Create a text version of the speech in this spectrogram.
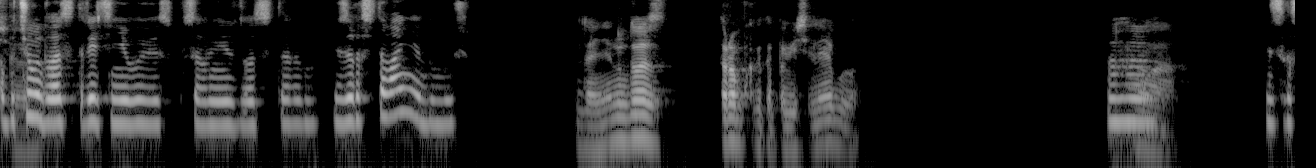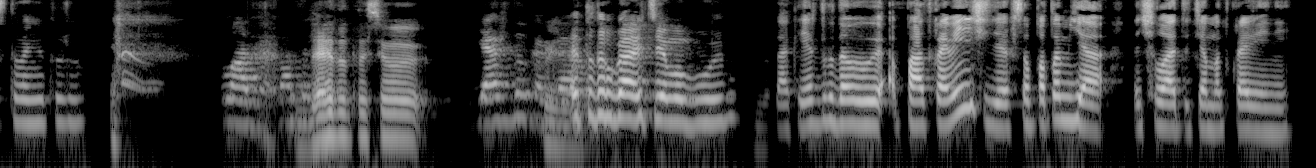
А почему 23 не вывез по сравнению с 22 Из-за расставания, думаешь? Да, не, ну 22 как-то повеселее было. Ну, ладно. Из расставания тоже. Ладно, ладно. Да это-то все... Я жду, когда... Это другая тема будет. Так, я жду, когда вы пооткровенничали, что потом я начала эту тему откровений.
